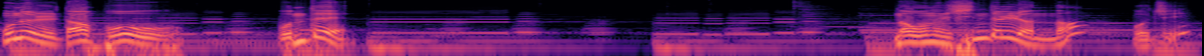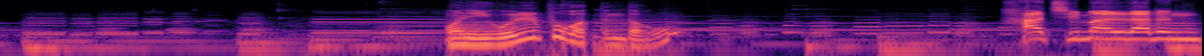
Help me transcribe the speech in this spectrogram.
오늘 나 뭐 뭔데? 나 오늘 신들렸나? 뭐지? 아니 이거 1퍼가 뜬다고? 하지 말라는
